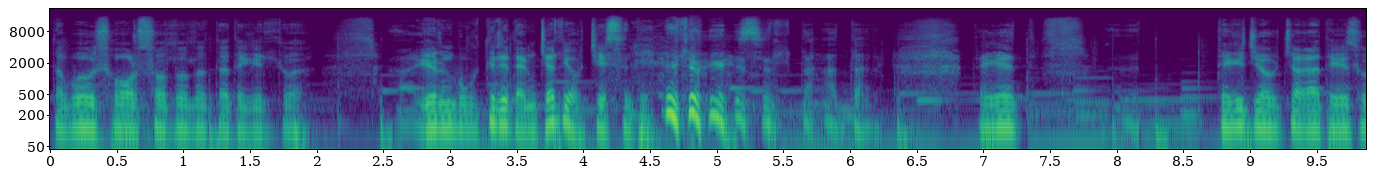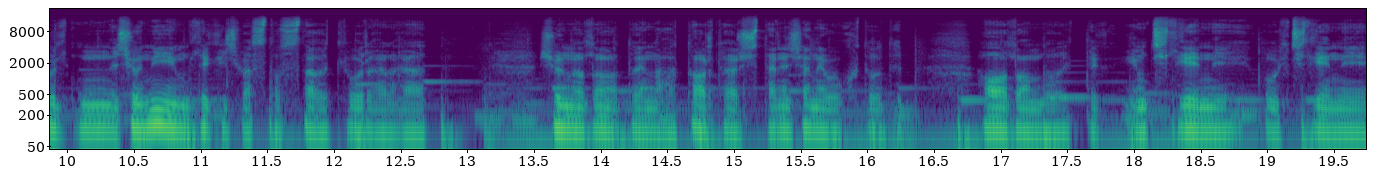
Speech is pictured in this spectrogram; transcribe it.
одоо бөөс уурс бол одоо тэгэл ер нь бүгдээрээ дамжаал явж исэн тэгсэн л да. Тэгээд тэгэж явж байгаа тэгээ сүлд нь шөний имлэг гэж бас тусдаа хөтөлбөр гаргаад шөн болон одоо энэ хотоор тойрч тарын шаны хүүхдүүдэд хоолоонд үйдэг эмчилгээний үйлчилгээний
